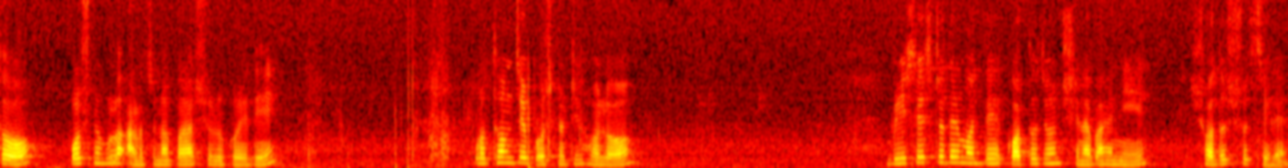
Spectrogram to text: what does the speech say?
তো প্রশ্নগুলো আলোচনা করা শুরু করে দিই। প্রথম যে প্রশ্নটি হলো, বীরশ্রেষ্ঠদের মধ্যে কতজন সেনাবাহিনীর সদস্য ছিলেন?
